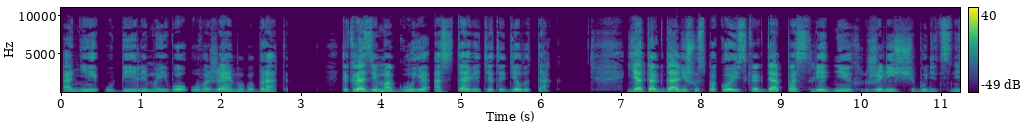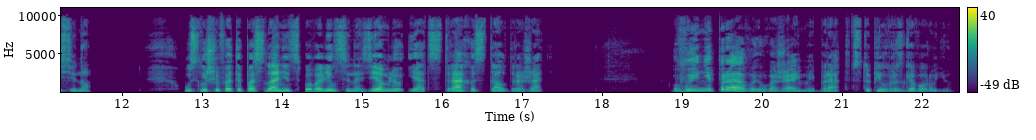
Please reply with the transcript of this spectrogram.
Они убили моего уважаемого брата. Так разве могу я оставить это дело так? Я тогда лишь успокоюсь, когда последнее жилище будет снесено. Услышав это, посланец повалился на землю и от страха стал дрожать. — Вы не правы, уважаемый брат, — вступил в разговор Уюн. —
